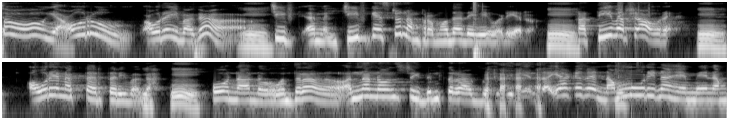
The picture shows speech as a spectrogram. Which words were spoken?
ಸೊ ಅವರು ಅವರೇ ಇವಾಗ chief I mean chief guest ನಮ್ ಪ್ರಮೋದಾ ದೇವಿ ಒಡೆಯರು. ಪ್ರತಿ ವರ್ಷ ಅವರೇ. ಹ್ಮ್ ಅವ್ರೇನಾಗ್ತಾ ಇರ್ತಾರೆ ಇವಾಗ? ಓ ನಾನು ಒಂಥರ ಅನ್ನೋನ್ಸ್ ಇದನ್ ತರ ಆಗ್ಬಿಟ್ಟಿದ್ದೀನಿ ಅಂತ. ಯಾಕಂದ್ರೆ ನಮ್ಮೂರಿನ ಹೆಮ್ಮೆ ನಮ್.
